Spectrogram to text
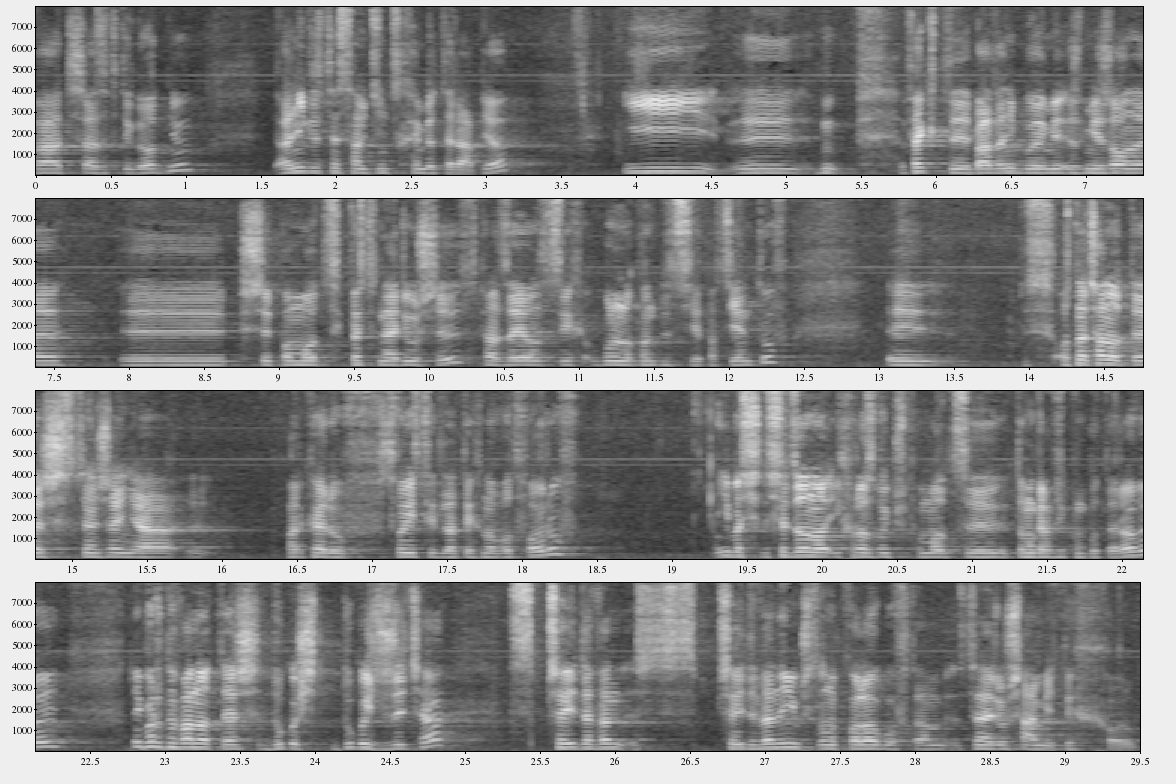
2-3 razy w tygodniu, ale nigdy w ten sam dzień co chemioterapia. I y, efekty badań były mie- mierzone y, przy pomocy kwestionariuszy sprawdzających ogólną kondycję pacjentów. Y, oznaczano też stężenia y, markerów swoistych dla tych nowotworów i śledzono ich rozwój przy pomocy tomografii komputerowej. No i porównywano też długość, długość życia z, przewidywan- z przewidywanymi przez onkologów tam scenariuszami tych chorób,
